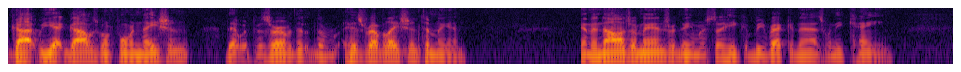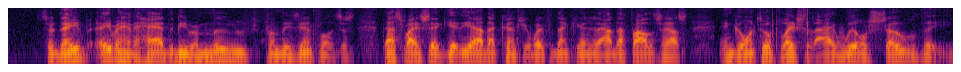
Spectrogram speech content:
God, yet God was going to form a nation that would preserve the, the, his revelation to man and the knowledge of man's Redeemer so he could be recognized when he came. So Abraham had to be removed from these influences. That's why he said, get thee out of that country, away from that kindred, out of thy father's house, and go into a place that I will show thee.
